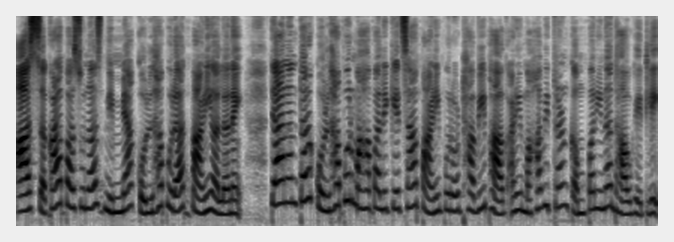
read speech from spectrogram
आज सकाळपासूनच निम्म्या कोल्हापुरात पाणी आलं नाही. त्यानंतर कोल्हापूर महापालिकेचा पाणी पुरवठा विभाग आणि महावितरण कंपनीनं धाव घेतली.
